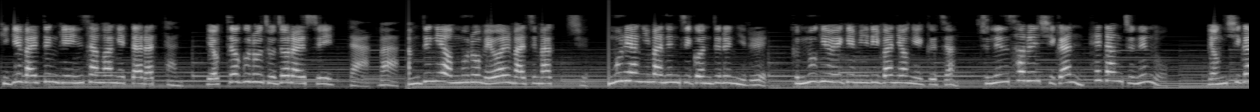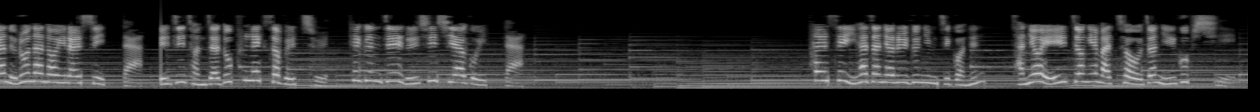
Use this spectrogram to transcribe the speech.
기계 발등 개인 상황에 따라 탄 역적으로 조절할 수 있다. 마, 남 등의 업무로 매월 마지막 주, 업무량이 많은 직원들은 이를 근무계획에 미리 반영해 그전 주는 30시간, 해당 주는 5. 0시간으로 나눠 일할 수 있다. LG전자도 플렉서블 출, 퇴근제를 실시하고 있다. 8세 이하 자녀를 둔 임직원은 자녀의 일정에 맞춰 오전 7시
